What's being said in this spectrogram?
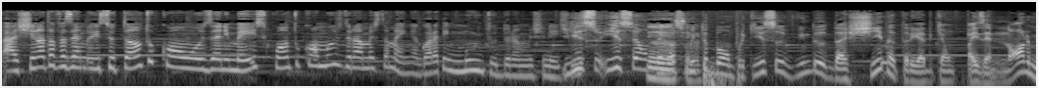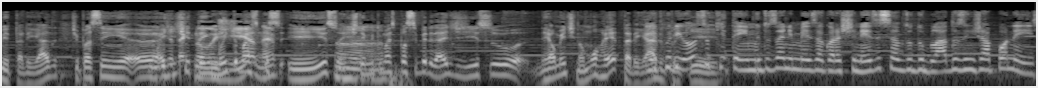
a China tá fazendo isso tanto com os animes quanto com os dramas também. Agora tem muito drama chinês. Isso, isso é um Sim, negócio sim. muito bom, porque isso vindo da China, tá ligado? Que é um país enorme, tá ligado? Tipo assim, eh, a Muita gente tem muito mais. né? Isso, a gente tem muito mais possibilidade disso realmente não morrer, tá E é ligado? curioso Porque- que tem muitos animes agora chineses sendo dublados em japonês,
